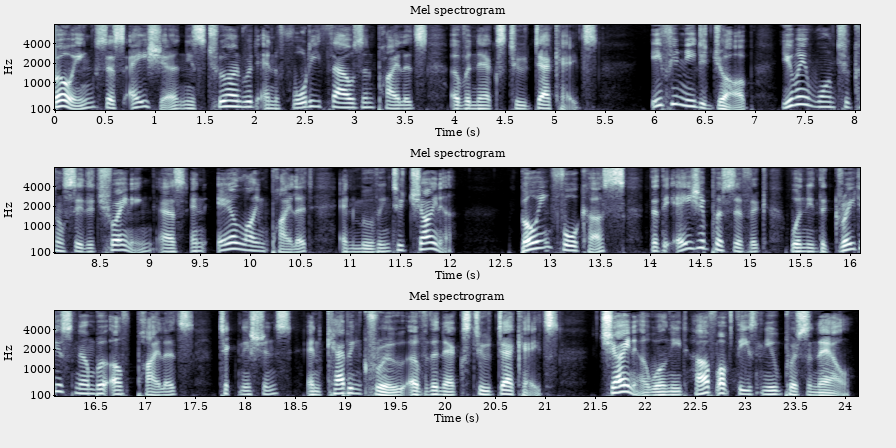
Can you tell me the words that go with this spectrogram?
Boeing says Asia needs 240,000 pilots over the next two decades. If you need a job, you may want to consider training as an airline pilot and moving to China. Boeing forecasts that the Asia Pacific will need the greatest number of pilots, technicians, and cabin crew over the next two decades. China will need half of these new personnel.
